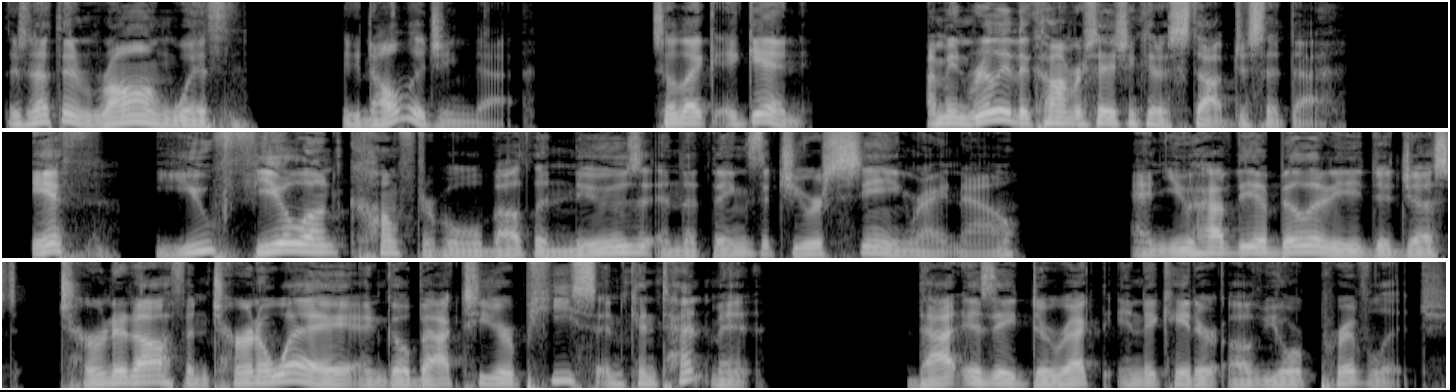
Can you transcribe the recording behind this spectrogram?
There's nothing wrong with acknowledging that. So, like, again, I mean, really, the conversation could have stopped just at that. If you feel uncomfortable about the news and the things that you are seeing right now, and you have the ability to just turn it off and turn away and go back to your peace and contentment, that is a direct indicator of your privilege.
